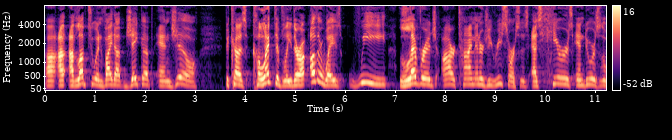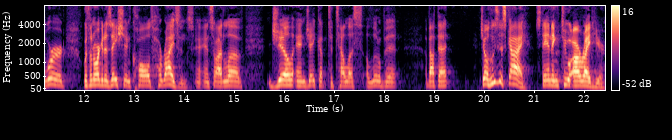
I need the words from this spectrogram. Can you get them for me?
Uh, I, would love to invite up Jacob and Jill because collectively there are other ways we leverage our time, energy, resources as hearers and doers of the word with an organization called Horizons. And, and so I'd love Jill and Jacob to tell us a little bit about that. Joe, who's this guy standing to our right here?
